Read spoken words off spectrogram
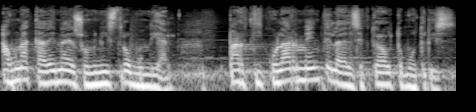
a una cadena de suministro mundial, particularmente la del sector automotriz.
